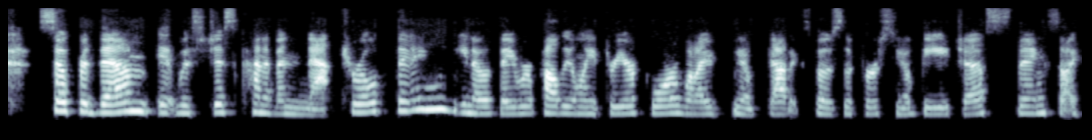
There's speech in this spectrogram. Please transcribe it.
so for them, it was just kind of a natural thing. You know, they were probably only three or four when I, you know, got exposed to the first, you know, VHS thing. So I,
